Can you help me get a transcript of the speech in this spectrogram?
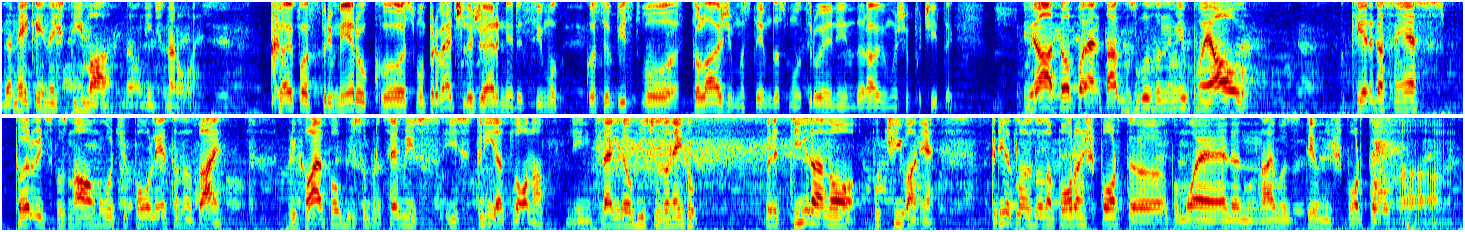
da nekaj ne štima, da bo nič narobe. Kaj pa v primeru, ko smo preveč ležerni, recimo, ko se v bistvu tolažimo s tem, da smo utrujeni in da rabimo še počitek? Ja, to pa je en tak zelo zanimiv pojav, kjer ga sem jaz prvič spoznal, mogoče pol leta nazaj. prihaja pa v bistvu predvsem iz, iz triatlona in tle gre v bistvu za neko pretirano počivanje. Triatlon je zelo naporen šport, uh, po mojem, eden najbolj zahtevnih športov. Uh,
